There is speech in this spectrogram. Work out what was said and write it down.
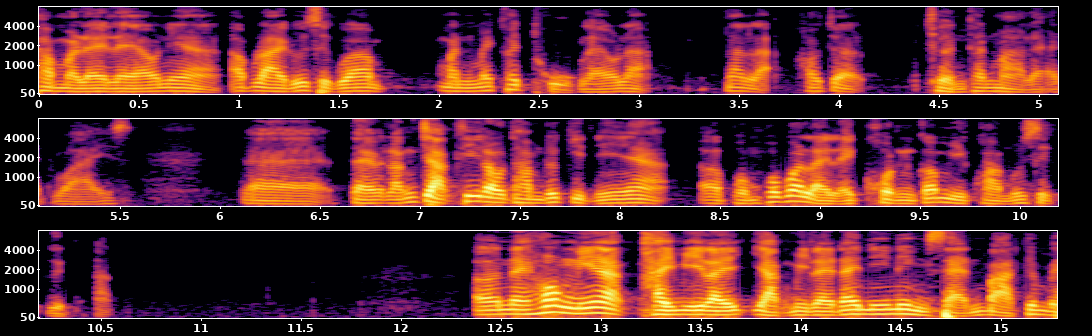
ทำอะไรแล้วเนี่ยอัพไลน์รู้สึกว่ามันไม่ค่อยถูกแล้วล่ะ นั่นแหละเขาจะเชิญท่านมาและ advice แต่แต่หลังจากที่เราทำธุรกิจนี้เนี่ยผมพบว่าหลาย ๆ คนก็มีความรู้สึกอึดอัดในห้องนี้ใครมีอะไรอยากมีรายได้นิ่งๆแสนบาทขึ้นไป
